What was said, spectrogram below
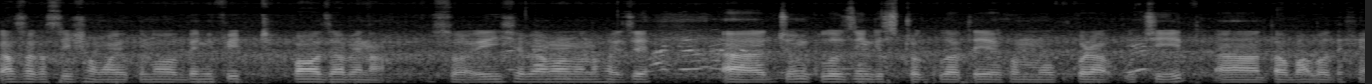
কাছাকাছি সময়ে কোনো বেনিফিট পাওয়া যাবে না। সো এই হিসেবে আমার মনে হয় যে জুন ক্লোজিং স্টকগুলোতে এখন মুভ করা উচিত। তাও ভালো দেখে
